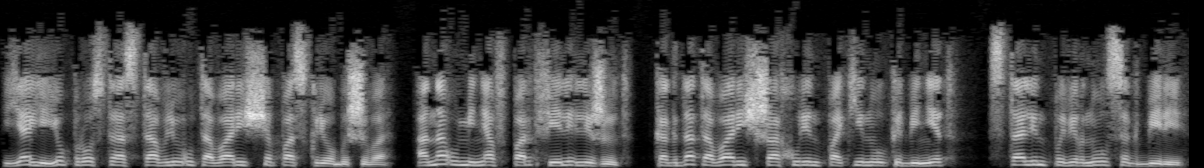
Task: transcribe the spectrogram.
Я ее просто оставлю у товарища Поскребышева. Она у меня в портфеле лежит. Когда товарищ Шахурин покинул кабинет, Сталин повернулся к Бери.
